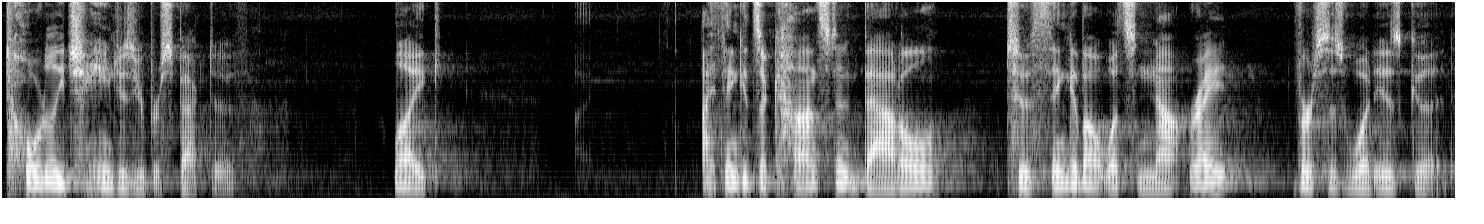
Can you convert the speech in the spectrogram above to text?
totally changes your perspective. Like, I think it's a constant battle to think about what's not right versus what is good.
